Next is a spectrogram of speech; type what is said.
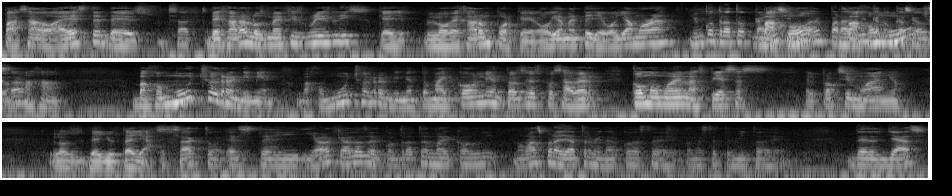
pasado a este, de Exacto. dejar a los Memphis Grizzlies, que lo dejaron porque obviamente llegó ya Morant, Y un contrato carísimo, bajó, ¿eh? Para bajó que nunca mucho, All-Star. ajá. bajó mucho el rendimiento, bajó mucho el rendimiento Mike Conley, entonces pues a ver cómo mueven las piezas el próximo año. los de Utah Jazz. Exacto, este, y, y ahora que hablas del contrato de Mike Conley, nomás para ya terminar con este, con este temita de, del Jazz,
